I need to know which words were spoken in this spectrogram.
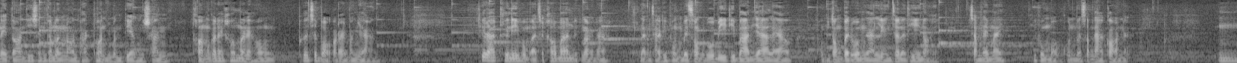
ในตอนที่ฉันกำลังนอนพักผ่อนอยู่บนเตียงของฉัน ทอมก็ได้เข้ามาในห้อง เพื่อจะบอกอะไรบางอย่าง ที่รักคืนนี้ผมอาจจะเข้าบ้านดึกหน่อยนะ หลังจากที่ผมไปส่งรูบี้ที่บ้านย่าแล้ว ผมต้องไปร่วมงานเลี้ยงเจ้าหน้าที่หน่อยจำได้ไหม ที่ผมบอกคุณเมื่อสัปดาห์ก่อนน่ะ อืม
